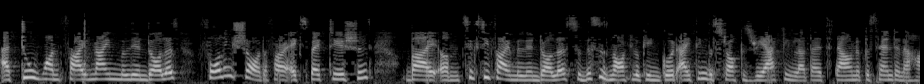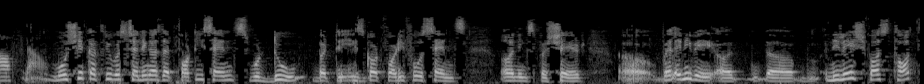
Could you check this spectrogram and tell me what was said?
at $2159 million, falling short of our expectations by um, $65 million. So this is not looking good. I think the stock is reacting, Latha. It's down a percent and a half now. Moshe Katri was telling us that 40 cents would do, but he's got 44 cents earnings per share. Uh, well, anyway, uh, Nilesh, first thoughts?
